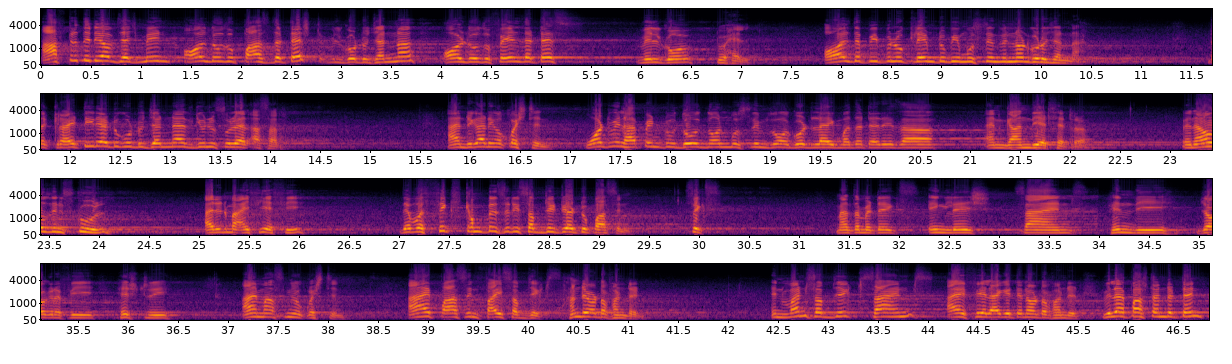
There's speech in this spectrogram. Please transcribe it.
After the day of judgment, all those who pass the test will go to Jannah, all those who fail the test will go to hell. All the people who claim to be Muslims will not go to Jannah. The criteria to go to Jannah is given in Surah Al-Asr. And regarding a question, what will happen to those non-Muslims who are good like Mother Teresa and Gandhi, etc. When I was in school, I did my ICSE, there were six compulsory subjects you had to pass in. Six. Mathematics, English, Science, Hindi, Geography, History. I'm asking you a question. I pass in five subjects, 100 out of 100. In one subject, science, I fail, I get 10 out of 100. Will I pass under 10?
